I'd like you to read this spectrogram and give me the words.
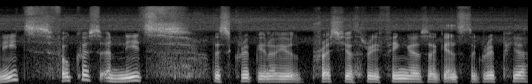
Needs focus and needs this grip. You know, you press your three fingers against the grip here.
